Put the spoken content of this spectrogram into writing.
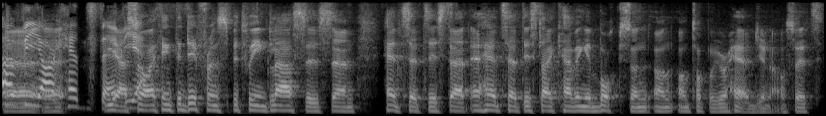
a uh, VR headset. Yeah. Yes. So I think the difference between glasses and headsets is that a headset is like having a box on, on, on top of your head. You know, so it's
